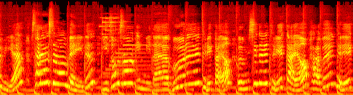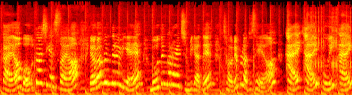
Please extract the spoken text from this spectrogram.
여러분들을 위한 사랑스러운 메이드 이종섭입니다 물을 드릴까요? 음식을 드릴까요? 밥을 드릴까요? 뭐부터 하시겠어요? 여러분들을 위해 모든 걸 할 준비가 된 저를 불러주세요 아이 아이 아이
